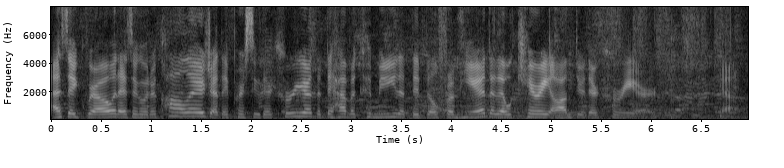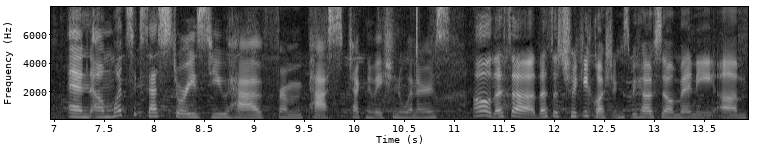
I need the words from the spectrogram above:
as they grow and as they go to college, as they pursue their career, that they have a community that they build from here that they will carry on through their career. Yeah. And um, what success stories do you have from past Technovation winners? Oh, that's a that's a tricky question because we have so many. Um,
